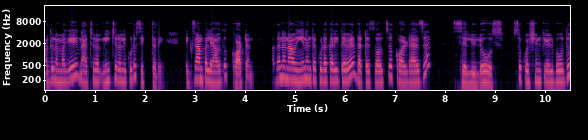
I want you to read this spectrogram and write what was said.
ಅದು ನಮಗೆ ನ್ಯಾಚುರಲ್ ನೇಚರಲ್ಲಿ ಕೂಡ ಸಿಗ್ತದೆ. ಎಕ್ಸಾಂಪಲ್ ಯಾವುದು? ಕಾಟನ್ ಅದನ್ನು ನಾವು ಏನಂತ ಕೂಡ ಕರಿತೇವೆ? That is also called as a cellulose so question ಕೇಳ್ಬೋದು.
